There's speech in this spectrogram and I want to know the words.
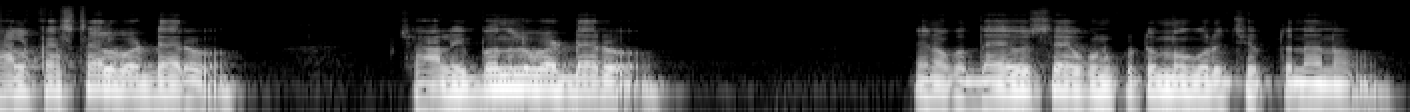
చాలా కష్టాలు పడ్డారు. చాలా ఇబ్బందులు పడ్డారు. నేను ఒక దైవ సేవకుని కుటుంబం గురించి చెప్తున్నాను.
